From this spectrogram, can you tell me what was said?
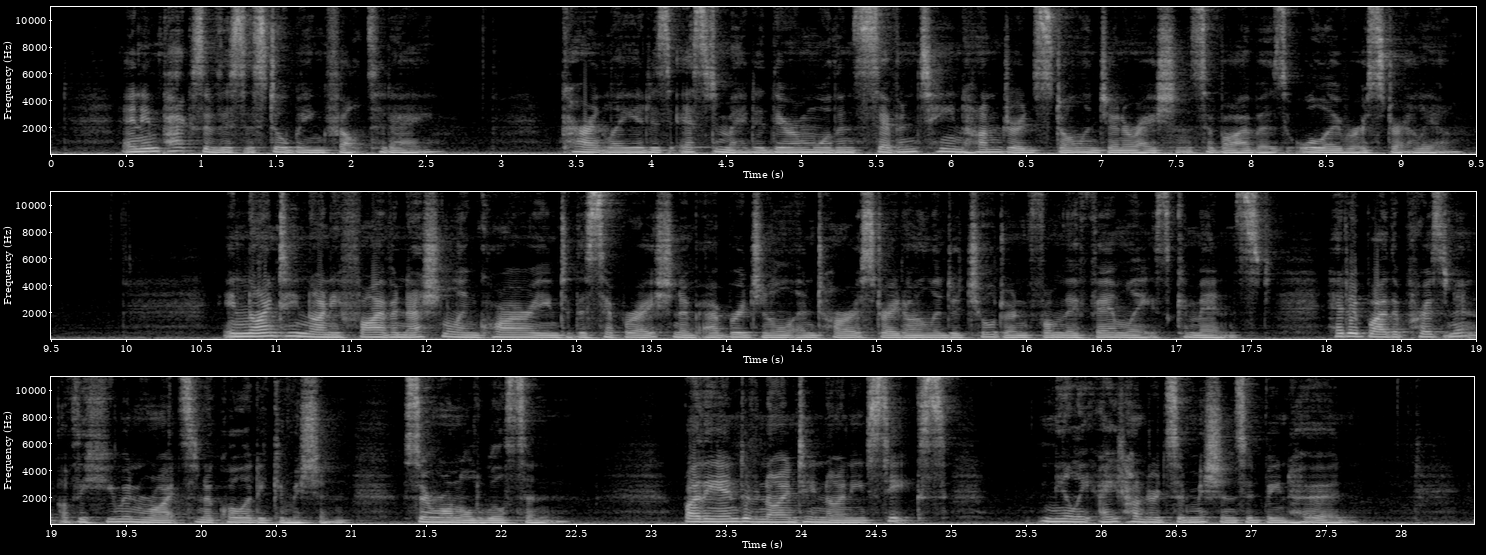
And impacts of this are still being felt today. Currently, it is estimated there are more than 1,700 stolen generation survivors all over Australia. In 1995, a national inquiry into the separation of Aboriginal and Torres Strait Islander children from their families commenced, headed by the President of the Human Rights and Equality Commission, Sir Ronald Wilson. By the end of 1996, nearly 800 submissions had been heard.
